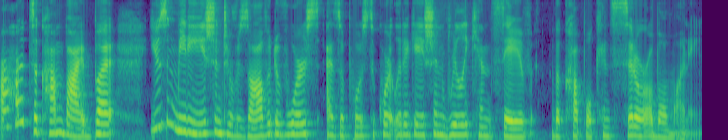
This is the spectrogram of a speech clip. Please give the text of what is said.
are hard to come by, but using mediation to resolve a divorce as opposed to court litigation really can save the couple considerable money.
